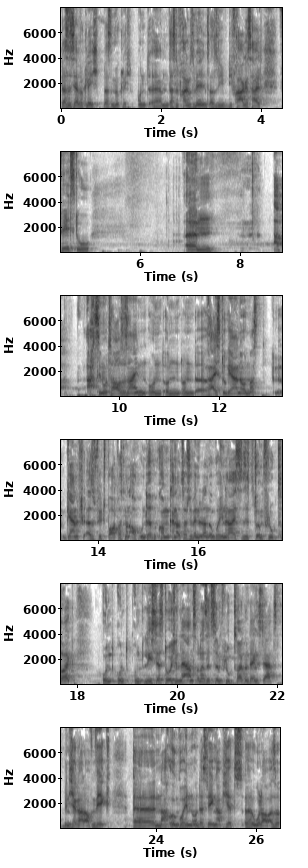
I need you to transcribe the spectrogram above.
das ist ja wirklich, das ist möglich. Und ähm, das ist eine Frage des Willens. Also die, die Frage ist halt, willst du ähm, ab 18 Uhr zu Hause sein und, und, und äh, reist du gerne und machst gerne also viel Sport, was man auch unterbekommen kann. Also zum Beispiel, wenn du dann irgendwo hinreist, sitzt du im Flugzeug und, und, und liest das durch und lernst oder sitzt du im Flugzeug und denkst, ja, jetzt bin ich ja gerade auf dem Weg äh, nach irgendwo hin und deswegen habe ich jetzt äh, Urlaub. Also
